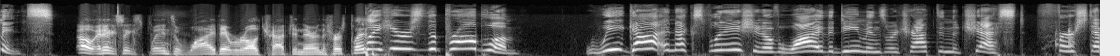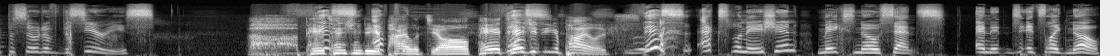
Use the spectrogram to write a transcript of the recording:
demons. Oh, it actually explains why they were all trapped in there in the first place. But here's the problem. We got an explanation of why the demons were trapped in the chest. First episode of the series. Pay this attention to your pilots, y'all. Pay attention this- to your pilots. This explanation makes no sense. And it, it's like, no.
